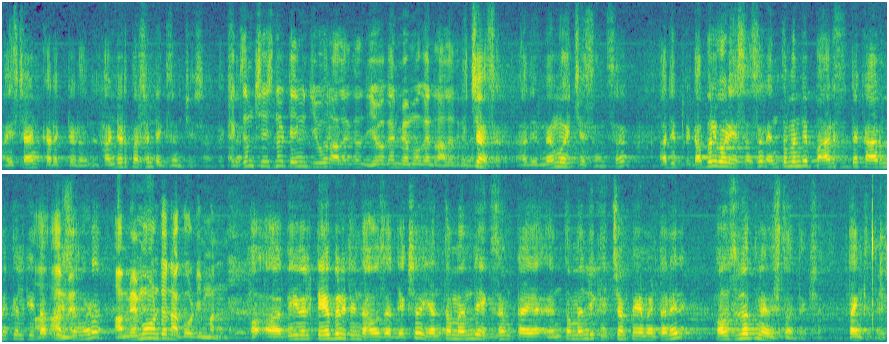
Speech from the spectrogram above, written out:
ఐ స్టాండ్ కరెక్టెడ్ ఉంది హండ్రెడ్ పర్సెంట్ ఎగ్జామ్ చేసాం అధ్యక్ష ఎగ్జామ్ చేసినట్టు ఏమి జీవో రాలేదు కదా జీవో కానీ మెమో కానీ రాలేదు కదా? ఇచ్చాం సార్ అది మెమో ఇచ్చేసాం సార్ అది డబ్బులు కూడా వేసాం సార్ ఎంతమంది పారిశుద్ధ కార్మికులకి డబ్బులు ఇస్తాం కూడా ఆ మెమో ఉంటే నాకు ఒకటి ఇమ్మనండి. We will table it in the house అధ్యక్ష. ఎంతమంది ఎగ్జామ్ ఎంతమందికి ఇచ్చాం పేమెంట్ అనేది హౌస్లోకి మేము ఇస్తాం అధ్యక్ష. థ్యాంక్ యూ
